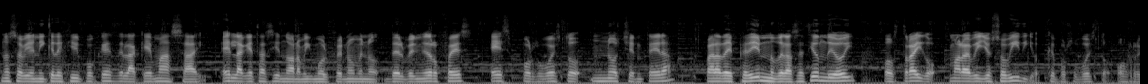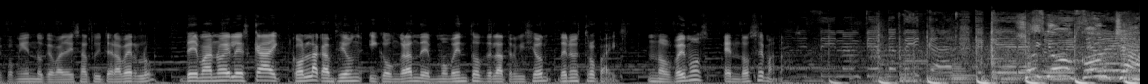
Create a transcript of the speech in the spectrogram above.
no sabía ni qué elegir porque es de la que más hay. Es la que está siendo ahora mismo el fenómeno del Benidorm Fest. Es por supuesto Noche Entera. Para despedirnos de la sección de hoy os traigo maravilloso vídeo que por supuesto os recomiendo que vayáis a Twitter a verlo. De Manuel Sky con la canción y con grandes momentos de la televisión de nuestro país. Nos vemos en dos semanas. Soy yo, Concha.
